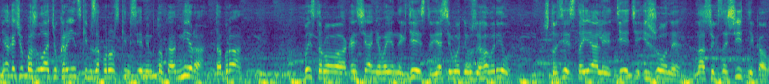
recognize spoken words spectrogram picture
Я хочу пожелать украинским и запорожским семьям только мира, добра, быстрого окончания военных действий. Я сегодня уже говорил, что здесь стояли дети и жены наших защитников,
